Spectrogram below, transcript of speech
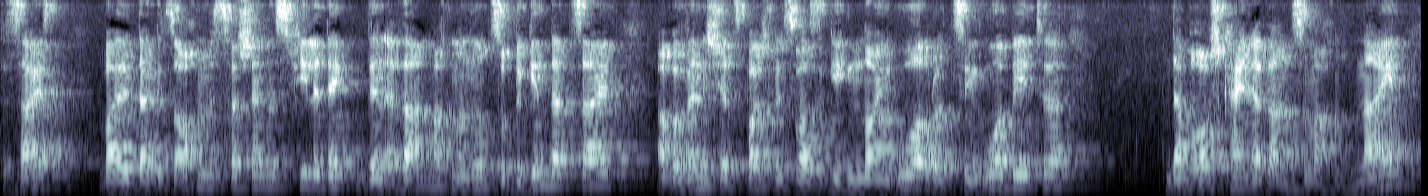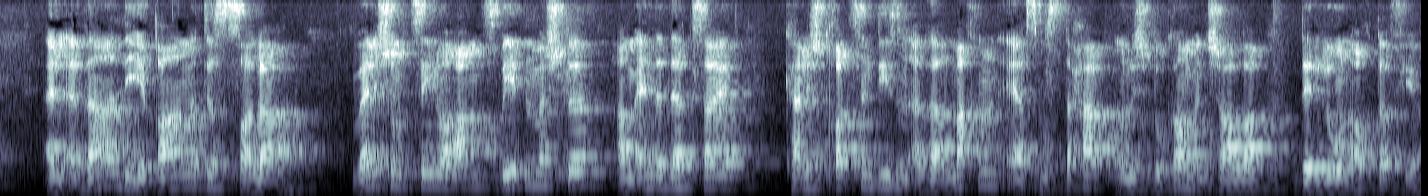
Das heißt, weil da gibt es auch ein Missverständnis, viele denken, den Adhan macht man nur zu Beginn der Zeit, aber wenn ich jetzt beispielsweise gegen 9 Uhr oder 10 Uhr bete, dann brauche ich keinen Adhan zu machen. Nein, Al-Adhan li iqamatis Salah. Wenn ich um 10 Uhr abends beten möchte, am Ende der Zeit, kann ich trotzdem diesen Adhan machen. Er ist mustahab und ich bekomme inshallah den Lohn auch dafür.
